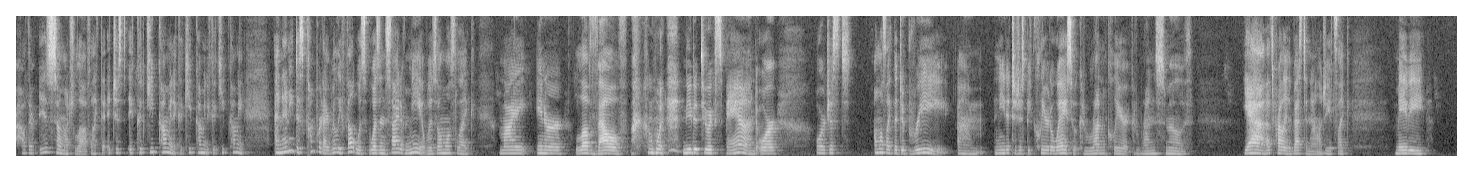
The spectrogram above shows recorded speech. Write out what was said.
how there is so much love like that it just it could keep coming it could keep coming it could keep coming. And any discomfort i really felt was was inside of me. It was almost like my inner love valve needed to expand or or just almost like the debris um, needed to just be cleared away so it could run clear it could run smooth. Yeah that's probably the best analogy. It's like maybe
